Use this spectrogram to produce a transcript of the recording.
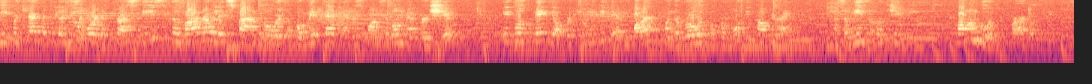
We project that the Board of Trustees, Pilvadra will expand towards a committed and responsible membership. It will take the opportunity to embark on the road of promoting copyright as a means of achieving common good for our communities.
